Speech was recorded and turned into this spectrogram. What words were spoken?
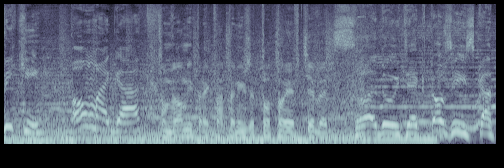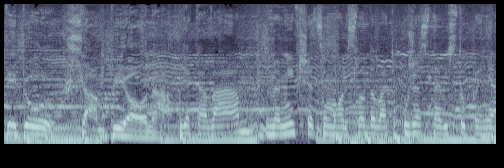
Vicky, oh my god. Som veľmi prekvapený, že toto je v tebe. Sledujte, kto získa titul šampióna. Vďaka vám sme my všetci mohli sledovať úžasné vystúpenia.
